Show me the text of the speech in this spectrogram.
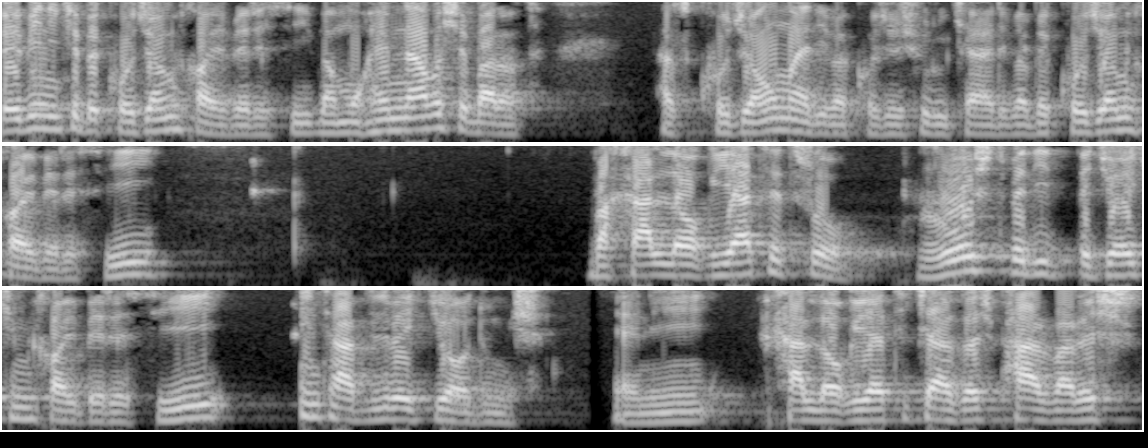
ببینی که به کجا می‌خوای برسی و مهم نباشه برات از کجا اومدی و کجا شروع کردی و به کجا می‌خوای برسی و خلاقیتت رو رشد بدید به جایی که می‌خوای برسی این تبدیل به یک جادو میشه. یعنی خلاقیتی که ازش پرورش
